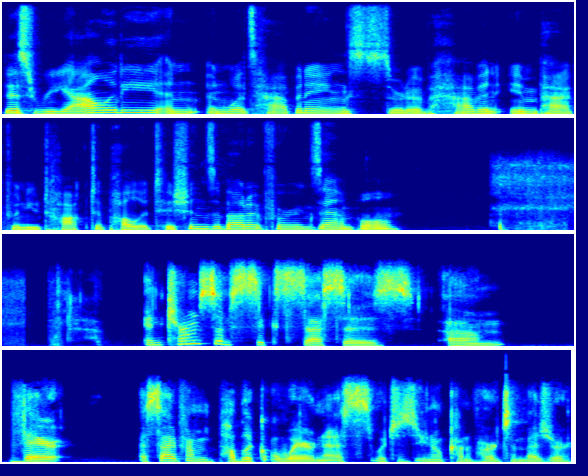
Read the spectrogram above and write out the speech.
this reality and, and what's happening sort of have an impact when you talk to politicians about it, for example? in terms of successes, um, there, aside from public awareness, which is you know kind of hard to measure,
